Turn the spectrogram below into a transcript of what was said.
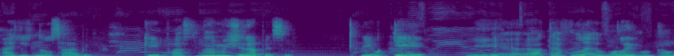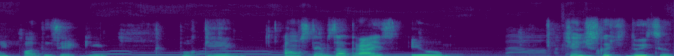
a gente não sabe o que passa na mente da pessoa. E o que? E eu até vou, levantar uma hipótese aqui, porque há uns tempos atrás eu tinha discutido isso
